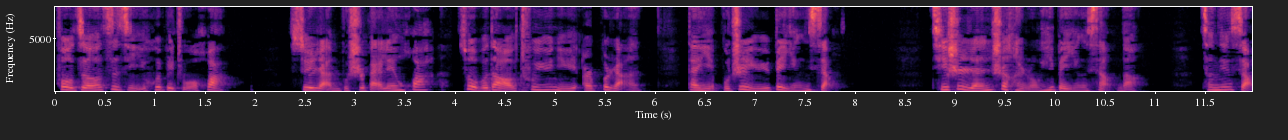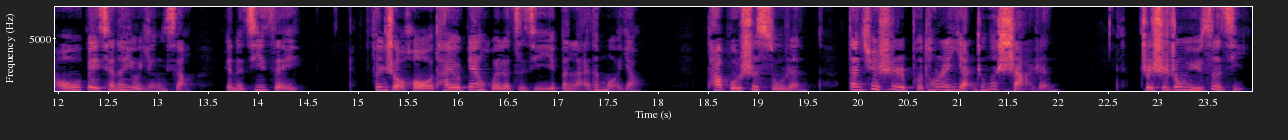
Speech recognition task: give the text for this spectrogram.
否则自己会被浊化。虽然不是白莲花，做不到出淤泥而不染，但也不至于被影响。其实人是很容易被影响的。曾经小欧被前男友影响，变得鸡贼。分手后，他又变回了自己本来的模样。他不是俗人，但却是普通人眼中的傻人。只是忠于自己，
